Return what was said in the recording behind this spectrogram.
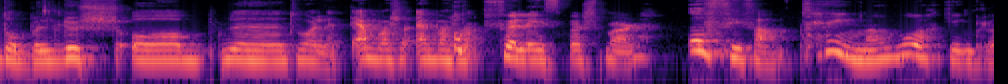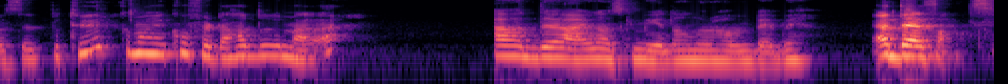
dobbeldusj og eh, toalett. Jeg bare, jeg bare Oppfølgingsspørsmål. Å, fy faen! Trenger man walk-in closet på tur? Hvor mange kofferter hadde du med deg? Ja, det er ganske mye da når du har med baby. Ja, det er sant.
